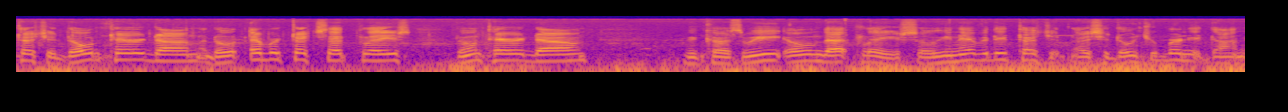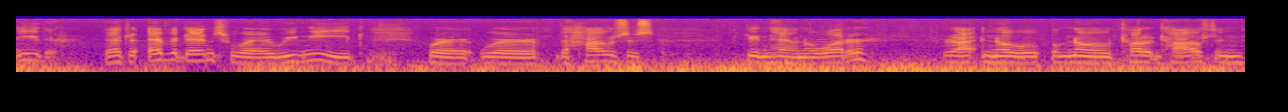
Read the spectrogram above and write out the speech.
touch it. Don't tear it down. Don't ever touch that place. Don't tear it down because we own that place. So he never did touch it. I said, don't you burn it down either. That's evidence where we need, where where the houses didn't have no water, right? No no toilet house and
